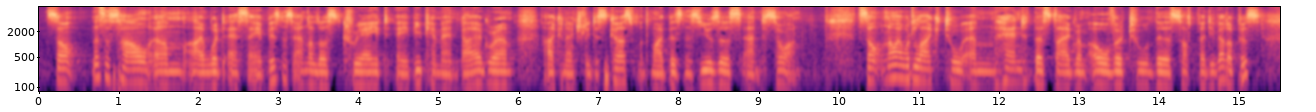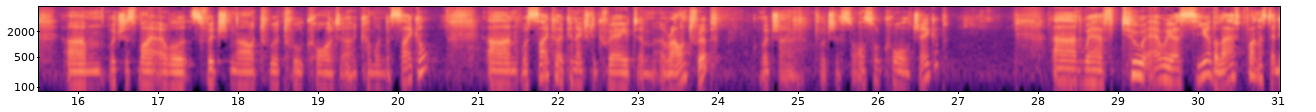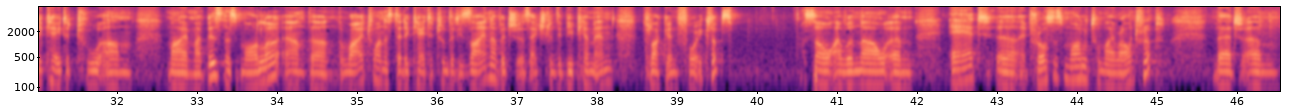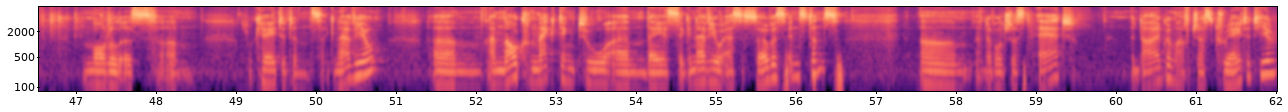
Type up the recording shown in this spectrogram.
so this is how um, I would, as a business analyst, create a BPMN diagram I can actually discuss with my business users and so on. So now I would like to um, hand this diagram over to the software developers, um, which is why I will switch now to a tool called uh, Camunda Cycle. And with Cycle I can actually create um, a round trip, which, I, which is also called Jacob. And we have two areas here. The left one is dedicated to um, my, my business modeler, and the, the right one is dedicated to the designer, which is actually the BPMN plugin for Eclipse. So I will now um, add uh, a process model to my round trip. That um, model is um, located in Signavio. Um, I'm now connecting to um, the Signavio as a service instance. Um, and I will just add the diagram I've just created here.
